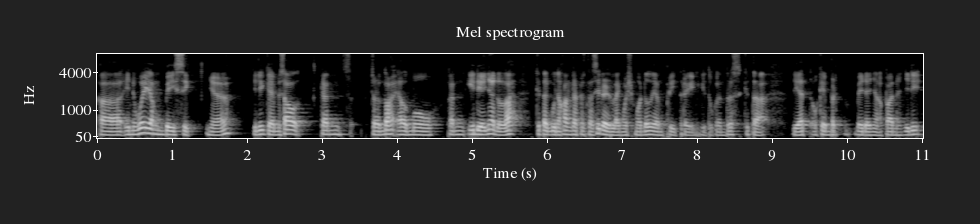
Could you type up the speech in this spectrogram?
uh, in a way yang basicnya. Jadi kayak misal kan contoh Elmo kan idenya adalah kita gunakan representasi dari language model yang pre-train gitu kan. Terus kita lihat oke ber- bedanya apa. Nah jadi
